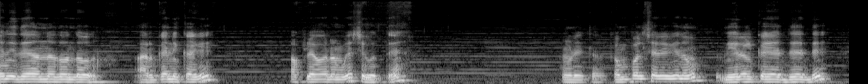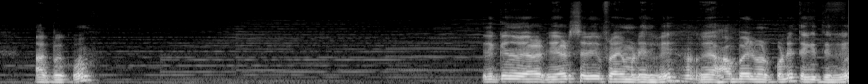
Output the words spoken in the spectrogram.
ಏನಿದೆ ಅನ್ನೋದೊಂದು ಆರ್ಗ್ಯಾನಿಕ್ಕಾಗಿ ಆ ಫ್ಲೇವರ್ ನಮಗೆ ಸಿಗುತ್ತೆ. ನೋಡಿ ಥರ ಕಂಪಲ್ಸರಿಗೆ ನಾವು ನೀರಲ್ಲಿ ಕೈ ಎದ್ದೆ ಅದ್ದೆ ಹಾಕಬೇಕು. ಇದಕ್ಕೆ ನಾವು ಎರಡು ಎರಡು ಸರಿ ಫ್ರೈ ಮಾಡಿದ್ವಿ. ಹಾಫ್ ಬಾಯ್ಲ್ ಮಾಡ್ಕೊಂಡು ತೆಗಿತೀವಿ.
